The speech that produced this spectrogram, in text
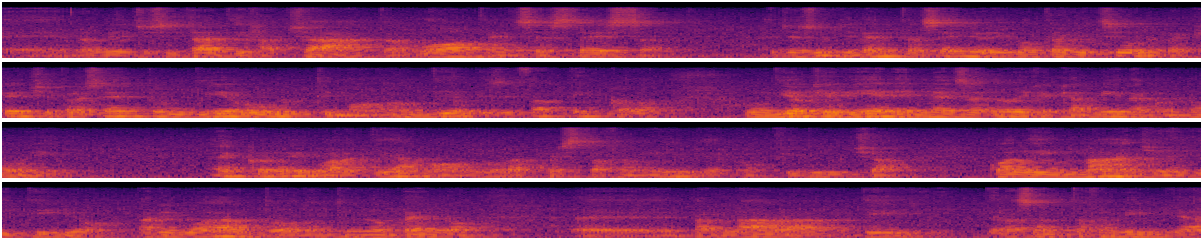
eh, religiosità di facciata, vuota in se stessa, Gesù diventa segno di contraddizione perché ci presenta un Dio ultimo, un Dio che si fa piccolo, un Dio che viene in mezzo a noi, che cammina con noi, Ecco, noi guardiamo allora questa famiglia con fiducia, quale immagine di Dio. A riguardo Antonino Bello eh, parlava di, della Santa Famiglia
